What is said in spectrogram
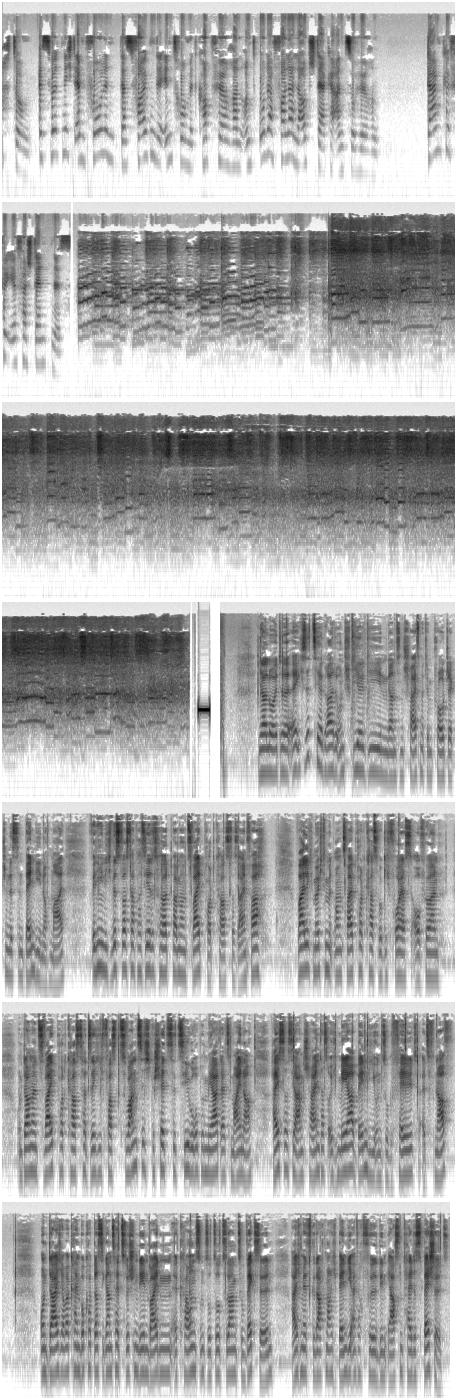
Achtung, es wird nicht empfohlen, das folgende Intro mit Kopfhörern und oder voller Lautstärke anzuhören. Danke für Ihr Verständnis. Ja, Leute, äh, ich sitze hier gerade und spiele den ganzen Scheiß mit dem Projectionist in Bandy nochmal. Wenn ihr nicht wisst, was da passiert ist, hört bei meinem Zweit-Podcast das einfach. Weil ich möchte mit meinem Zweit-Podcast wirklich vorerst aufhören. Und da mein Zweit-Podcast tatsächlich fast 20 geschätzte Zielgruppe mehr hat als meiner, heißt das ja anscheinend, dass euch mehr Bandy und so gefällt als FNAF. Und da ich aber keinen Bock habe, das die ganze Zeit zwischen den beiden Accounts und so sozusagen zu wechseln, habe ich mir jetzt gedacht, mache ich Bandy einfach für den ersten Teil des Specials.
